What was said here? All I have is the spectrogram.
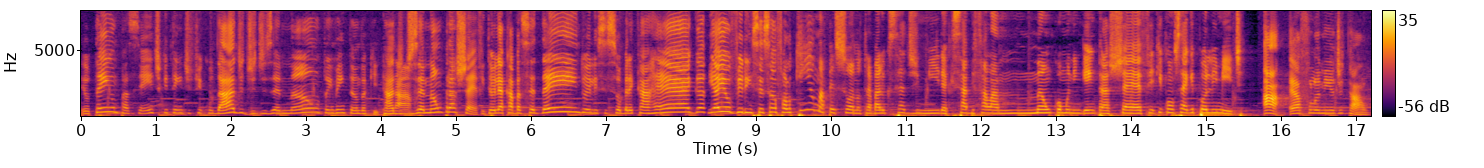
eu tenho um paciente que tem dificuldade de dizer não, tô inventando aqui, tá? Tá. De dizer não pra chefe. Então ele acaba cedendo, ele se sobrecarrega. E aí eu viro em sessão e falo: Quem é uma pessoa no trabalho que se admira, que sabe falar não como ninguém pra chefe, que consegue pôr limite? Ah, é a fulaninha de tal.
